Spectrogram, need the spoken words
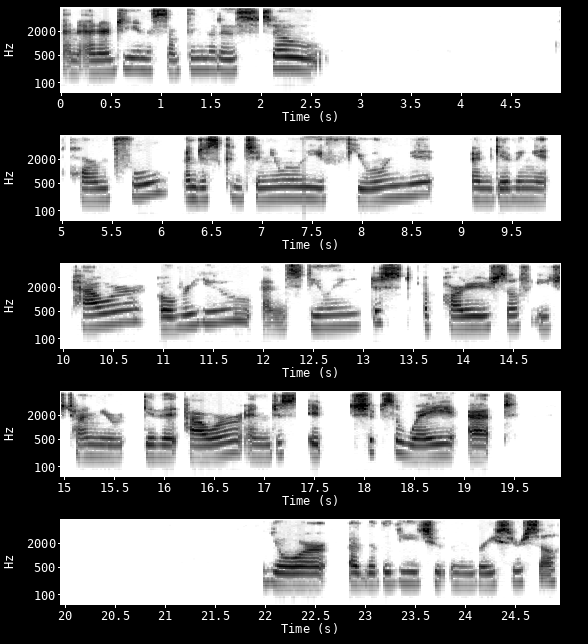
and energy into something that is so harmful and just continually fueling it and giving it power over you and stealing just a part of yourself each time you give it power and just it chips away at your ability to embrace yourself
